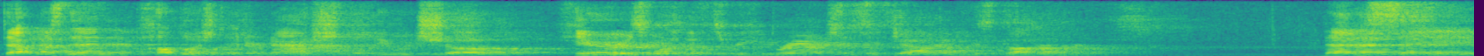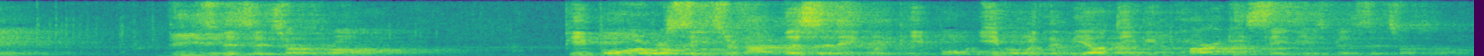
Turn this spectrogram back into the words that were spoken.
that was then published internationally would show here is one of the three branches of Japanese government that is saying these visits are wrong. People overseas are not listening when people, even within the LDP party, say these visits are wrong.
